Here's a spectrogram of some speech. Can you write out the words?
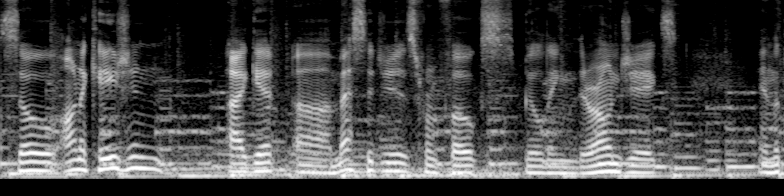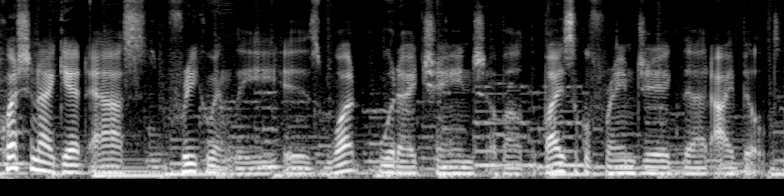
so on occasion, I get uh, messages from folks building their own jigs, and the question I get asked frequently is what would I change about the bicycle frame jig that I built?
